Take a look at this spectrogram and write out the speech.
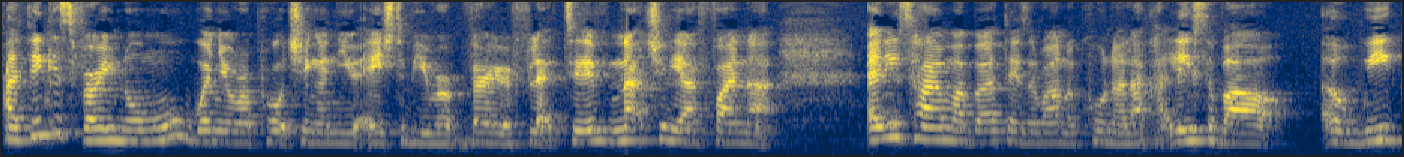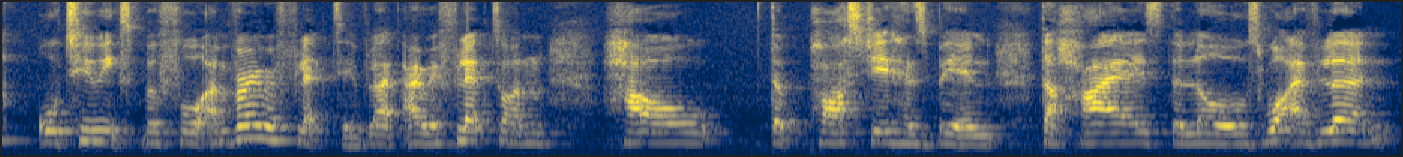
I think it's very normal when you're approaching a new age to be re very reflective. Naturally, I find that anytime my birthday is around the corner, like at least about a week or two weeks before, I'm very reflective. Like I reflect on how the past year has been, the highs, the lows, what I've learned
